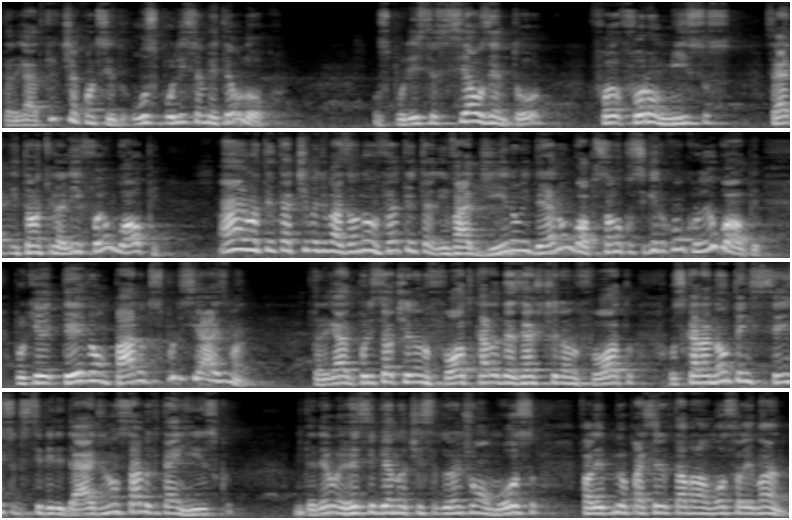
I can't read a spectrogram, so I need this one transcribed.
tá ligado? O que, que tinha acontecido? Os polícias meteu louco. Os polícias se ausentou, for, foram omissos, certo? Então aquilo ali foi um golpe. Ah, é uma tentativa de invasão. Não, foi tentativa. Invadiram e deram um golpe, só não conseguiram concluir o golpe. Porque teve um amparo dos policiais, mano. Tá ligado? Policial tirando foto, cara do exército tirando foto. Os caras não têm senso de civilidade, não sabem que tá em risco. Entendeu? Eu recebi a notícia durante um almoço, falei pro meu parceiro que tava no almoço, falei, mano,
